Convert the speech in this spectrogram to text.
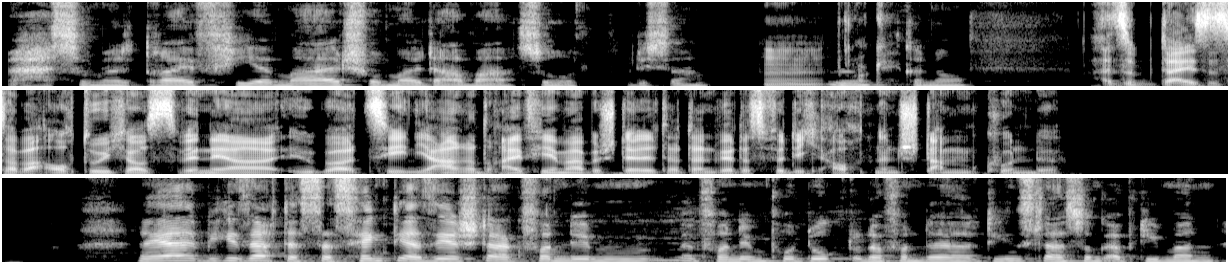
ach, so mal drei, vier Mal schon mal da war, so würde ich sagen. Mhm, mhm okay. Genau. Also da ist es aber auch durchaus, wenn er über zehn Jahre drei, vier Mal bestellt hat, dann wäre das für dich auch ein Stammkunde. Naja, wie gesagt, das, das hängt ja sehr stark von dem, von dem Produkt oder von der Dienstleistung ab, die man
